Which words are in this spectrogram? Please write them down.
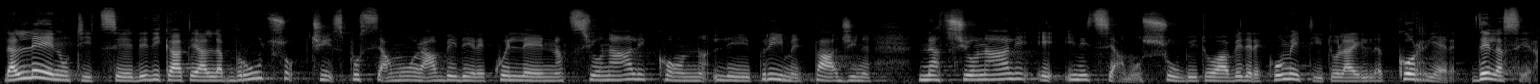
Dalle notizie dedicate all'Abruzzo ci spostiamo ora a vedere quelle nazionali con le prime pagine nazionali e iniziamo subito a vedere come titola il Corriere della Sera.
